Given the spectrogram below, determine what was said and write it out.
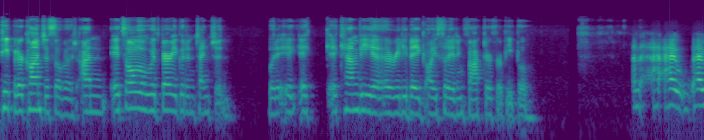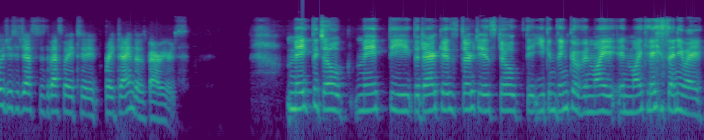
people are conscious of it and it's all with very good intention but it it, it can be a really big isolating factor for people And how how would you suggest is the best way to break down those barriers? Make the joke make the the darkest dirtiest joke that you can think of in my in my case anyway.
